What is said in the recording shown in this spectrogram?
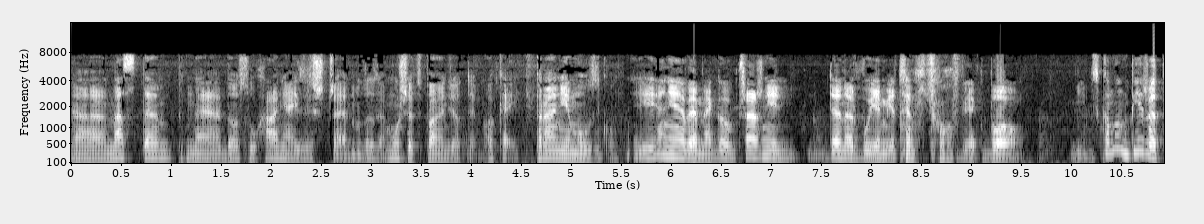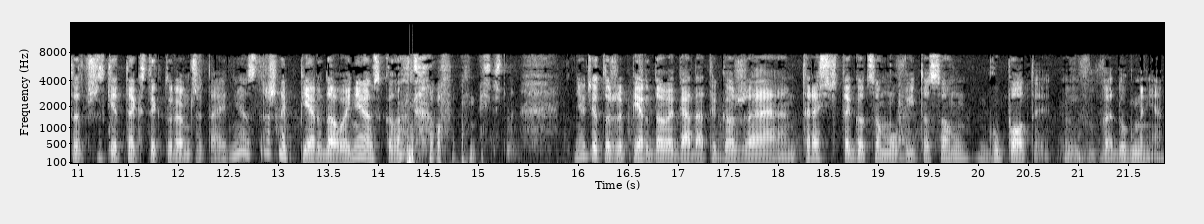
E, następne do słuchania jest jeszcze, no to muszę wspomnieć o tym, ok, pranie mózgu. Ja nie wiem, jak go przeważnie denerwuje mnie ten człowiek, bo skąd on bierze te wszystkie teksty, które on czyta? Nie straszne pierdoły, nie wiem skąd on to myśli. Nie chodzi o to, że pierdoły gada, tylko że treść tego, co mówi, to są głupoty, według mnie.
